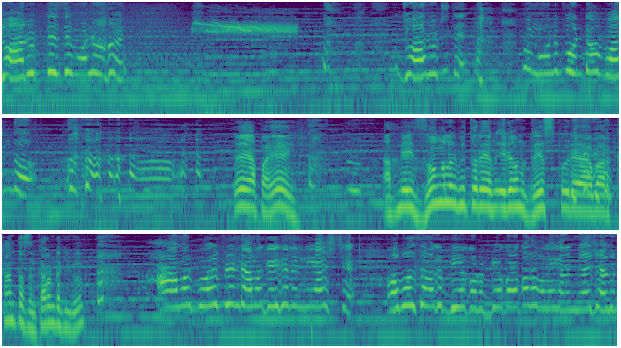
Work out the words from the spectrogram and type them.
জ্বর উঠতেছে মনে হয়। জ্বর উঠছে। মনে ফোনটাও বন্ধ। এই আপা এই। আপনি এই জঙ্গলের ভিতরে এরকম ড্রেস পরে আবার কান্তাছেন কারণটা কি গো? আমার বয়ফ্রেন্ড আমাকে এখানে নিয়ে আসছে। ও বলছে আমাকে বিয়ে করো বিয়ে করার কথা বলে এখানে নিয়ে আসছে এখন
